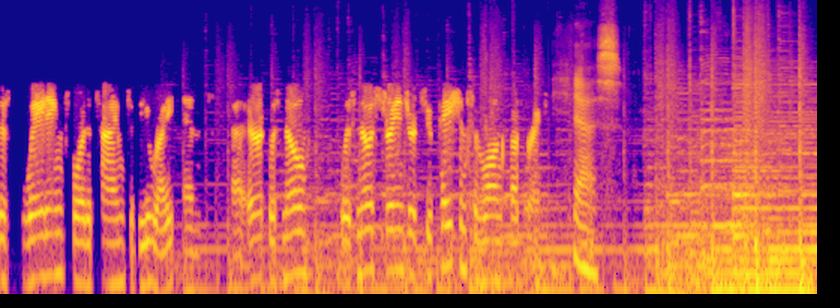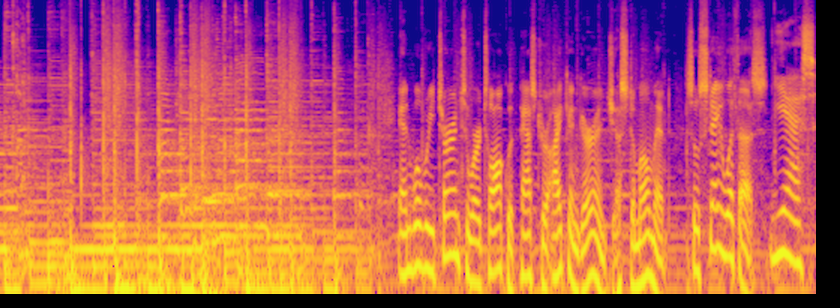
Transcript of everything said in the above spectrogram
just waiting for the time to be right. And uh, Eric was no was no stranger to patience and long suffering. Yes. And we'll return to our talk with Pastor Eichinger in just a moment. So stay with us. Yes,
